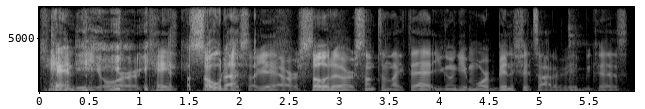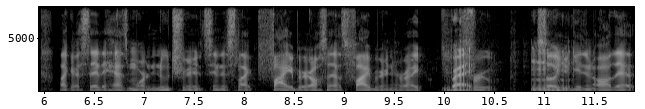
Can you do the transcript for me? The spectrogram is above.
candy, Candy. or cake, a soda or so, yeah, or soda or something like that, you're gonna get more benefits out of it because, like I said, it has more nutrients and it's like fiber. It also has fiber in it, right? right Fruit. So you're Mhm. getting all that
